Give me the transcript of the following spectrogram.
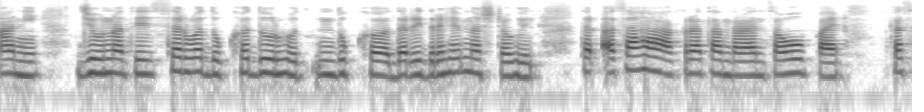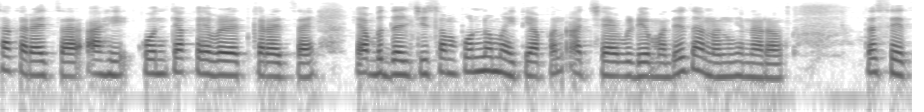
आणि जीवनातील सर्व दुःख दूर हो दुःख दरिद्र हे नष्ट होईल. तर असा हा अकरा तांदळांचा उपाय कसा करायचा आहे? कोणत्या वेळेत करायचा आहे? याबद्दलची संपूर्ण माहिती आपण आजच्या या व्हिडिओमध्ये जाणून घेणार आहोत. तसेच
